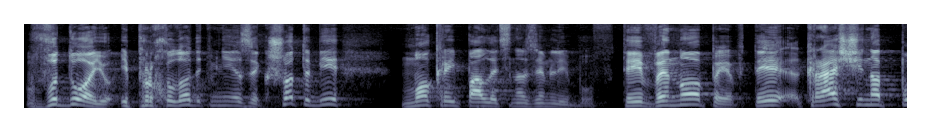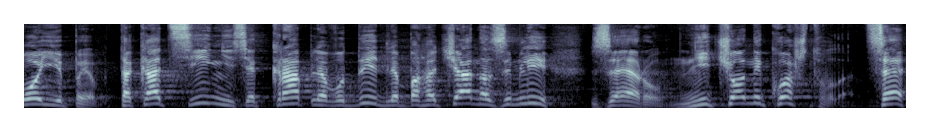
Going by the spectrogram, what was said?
водою і прохолодить мені язик. Що тобі мокрий палець на землі був? Ти вино пив, ти кращі напої пив. Така цінність, як крапля води для багача на землі зеро. Нічого не коштувала. Це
